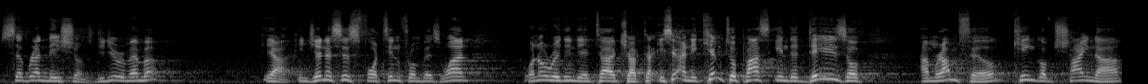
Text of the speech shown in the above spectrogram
several nations. Did you remember? Yeah, in Genesis 14 from verse 1, we're not reading the entire chapter. He said, And it came to pass in the days of Amraphel, king of Shinar,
